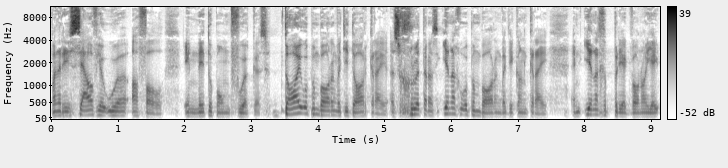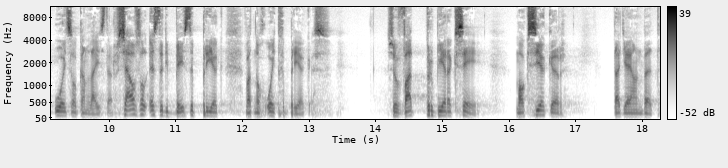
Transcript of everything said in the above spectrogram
wanneer jy self jou oë afval en net op hom fokus. Daai openbaring wat jy daar kry, is groter as enige openbaring wat jy kan kry in enige preek waarna jy ooit sal kan luister. Selfs al is dit die beste preek wat nog ooit gepreek is. So wat probeer ek sê? Maak seker dat jy aanbid.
